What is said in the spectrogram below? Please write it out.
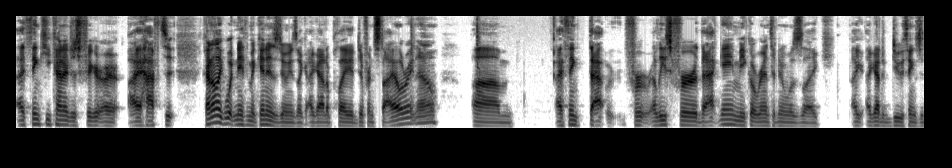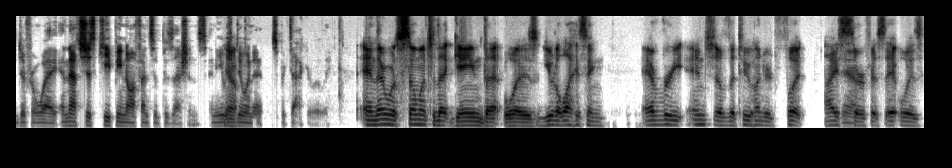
I- think he kind of just figured, I have to, kind of like what Nathan MacKinnon is doing. He's like, I got to play a different style right now. Um, I think that for at least for that game, Mikko Rantanen was like, I, I got to do things a different way, and that's just keeping offensive possessions, and he was Yeah. doing it spectacularly. And there was so much of that game that was utilizing every inch of the 200 foot ice Yeah. surface. It was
